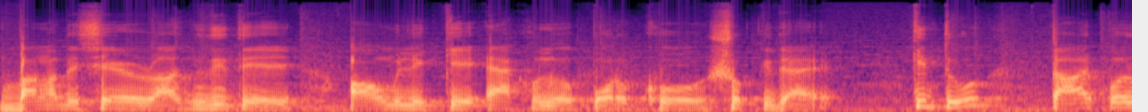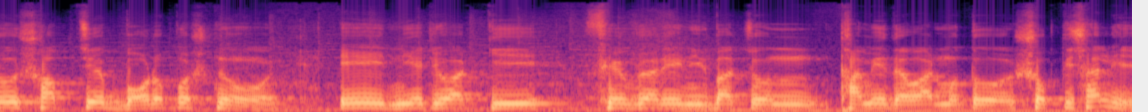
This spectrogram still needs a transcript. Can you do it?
বাংলাদেশের রাজনীতিতে আওয়ামী লীগকে এখনও পরোক্ষ শক্তি দেয়। কিন্তু তারপরেও সবচেয়ে বড় প্রশ্ন, এই নেটওয়ার্ক কি ফেব্রুয়ারি নির্বাচন থামিয়ে দেওয়ার মতো শক্তিশালী?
